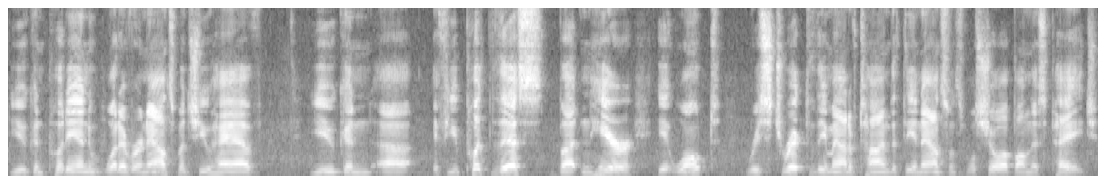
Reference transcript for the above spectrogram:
You can put in whatever announcements you have. You can, uh, if you put this button here, it won't restrict the amount of time that the announcements will show up on this page.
